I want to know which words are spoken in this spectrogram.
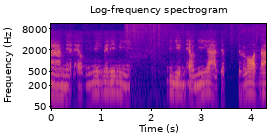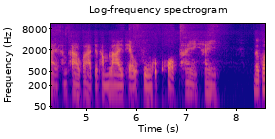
นานเนี่ย แถวนี้ไม่ไม่ได้มีไม่ยืนแถวนี้ก็อาจจะจะรอดได้ข้างคาวก็อาจจะทำลายแถวฝูงขอบขอบให้ให้ แล้วก็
